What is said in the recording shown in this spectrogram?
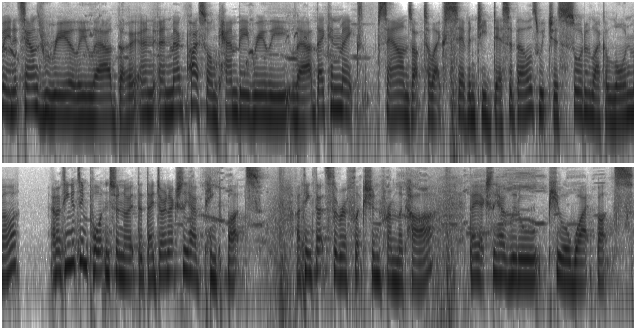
mean, it sounds really loud though, and, and magpie song can be really loud. They can make sounds up to like 70 decibels, which is sort of like a lawnmower. And I think it's important to note that they don't actually have pink butts. I think that's the reflection from the car. They actually have little pure white butts.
